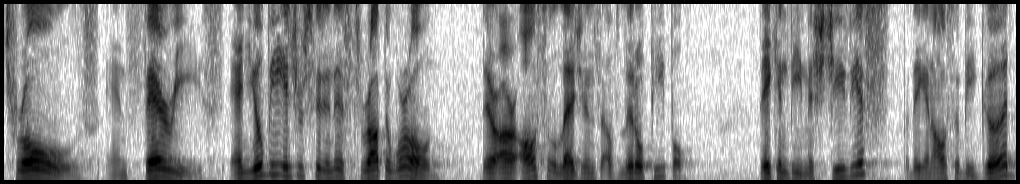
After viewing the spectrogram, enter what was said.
trolls and fairies. And you'll be interested in this. Throughout the world, there are also legends of little people. They can be mischievous, but they can also be good.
